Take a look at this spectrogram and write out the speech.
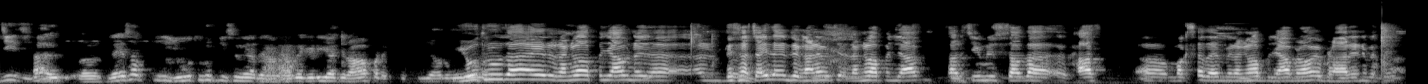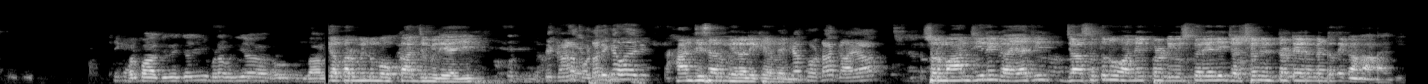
ਜੀ ਜੀ। ਗ੍ਰੇ ਸਾਹਿਬ ਕੀ ਯੂਥ ਨੂੰ ਕੀ ਸੁਨੇਹਾ ਦੇਣਾ ਚਾਹੋਗੇ? ਜਿਹੜੀ ਅੱਜ ਰਾਹ ਭਟਕ ਯੂਥ ਨੂੰ ਤਾਂ ਇਹ ਰੰਗਲਾ ਪੰਜਾਬ ਨ- ਦਿਸਣਾ ਚਾਹੀਦਾ ਹੈ ਗਾਣੇ ਵਿੱਚ। ਰੰਗਲਾ ਪੰਜਾਬ ਸਾਡੇ ਚੀਫ ਮਿਨਿਸਟਰ ਸਾਹਿਬ ਦਾ ਖਾਸ ਮਕਸਦ ਹੈ ਰੰਗਲਾ ਪੰਜਾਬ ਬਣਾਓ ਇਹ ਬਣਾ ਰਹੇ ਨੇ ਬੱਚੇ। ਹਰਪਾਲ ਜਨੇਜਾ ਜੀ ਬੜਾ ਵਧੀਆ ਗਾਣਾ। ਦਾ ਪਰ ਮੈਨੂੰ ਮੌਕਾ ਅੱਜ ਮਿਲਿਆ ਜੀ। ਇਹ ਗਾਣਾ ਤੁਹਾਡਾ ਲਿਖਿਆ ਹੋਇਆ ਜੀ? ਹਾਂਜੀ ਸਰ ਮੇਰਾ ਲਿਖਿਆ ਹੋਇਆ ਜੀ। ਤੁਹਾਡਾ ਗਾਇਆ। ਸੁਰਮਾਨ ਜੀ ਨੇ ਗਾਇਆ ਜੀ। ਜਸ ਧਨੋਆ ਨੇ ਪ੍ਰੋਡਿਊਸ ਕਰਿਆ ਜੀ। ਜਸ਼ਨ ਐਂਟਰਟੇਨਮੈਂਟ ਤੇ ਗਾਣਾ ਆਇਆ ਜੀ।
